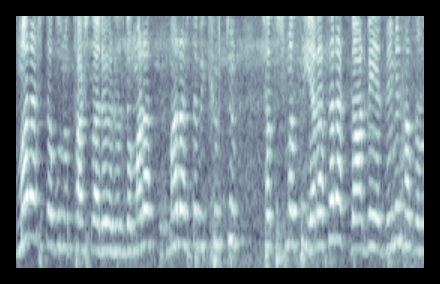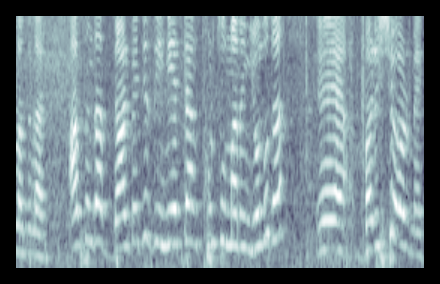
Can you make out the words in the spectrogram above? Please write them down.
Maraş'ta bunun taşları örüldü. Maraş, Maraş'ta bir Kürt-Türk çatışması yaratarak darbeye zemin hazırladılar. Aslında darbeci zihniyetten kurtulmanın yolu da e, barışı örmek,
